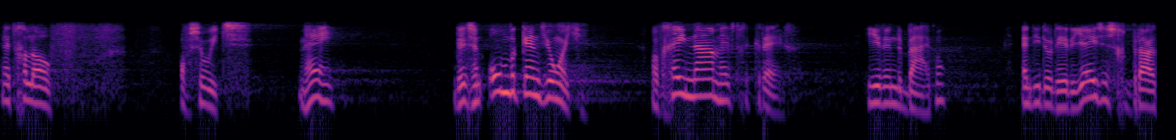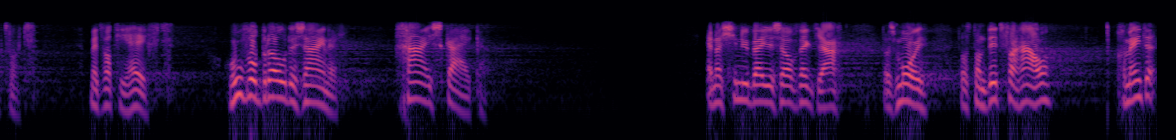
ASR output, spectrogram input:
met geloof. Of zoiets. Nee, dit is een onbekend jongetje. Wat geen naam heeft gekregen. Hier in de Bijbel. En die door de Heer Jezus gebruikt wordt. Met wat hij heeft. Hoeveel broden zijn er? Ga eens kijken. En als je nu bij jezelf denkt, ja, dat is mooi, dat is dan dit verhaal. Gemeente,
